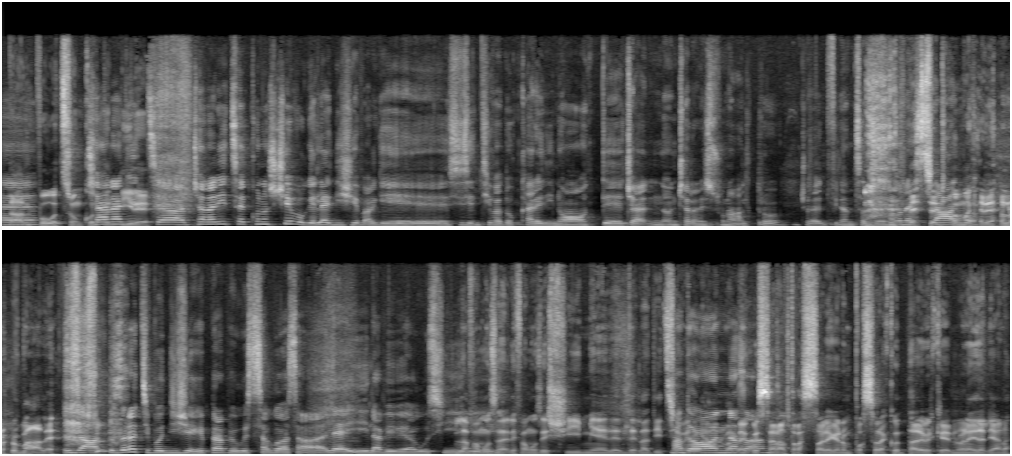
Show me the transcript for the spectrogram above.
c'è- dal pozzo, un conto è dire... tizia- c'è una tizia che conoscevo che lei diceva che si sentiva toccare di notte, cioè non c'era nessun altro, cioè il fidanzato non è Beh, se no stato. magari era normale. Esatto, però tipo dice che proprio questa cosa lei la viveva così. La famosa- le famose scimmie de- della tizia Madonna americana. Vabbè, questa è un'altra storia che non posso raccontare perché non è italiana.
